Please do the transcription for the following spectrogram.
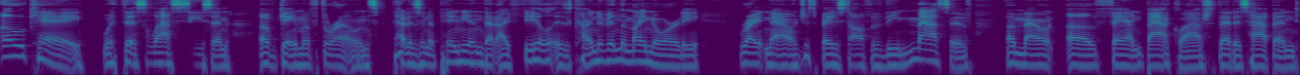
okay with this last season of Game of Thrones. That is an opinion that I feel is kind of in the minority right now, just based off of the massive amount of fan backlash that has happened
